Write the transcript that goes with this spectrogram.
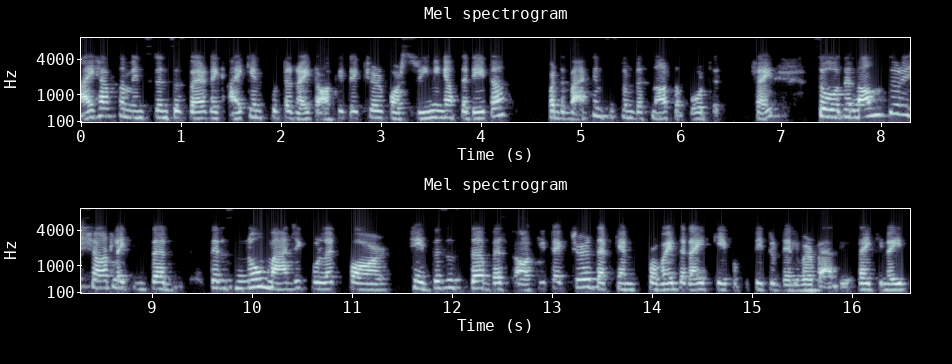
I have some instances where like I can put the right architecture for streaming of the data, but the backend system does not support it, right? So the long story short, like that there is no magic bullet for hey, this is the best architecture that can provide the right capability to deliver value. Like, you know, it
